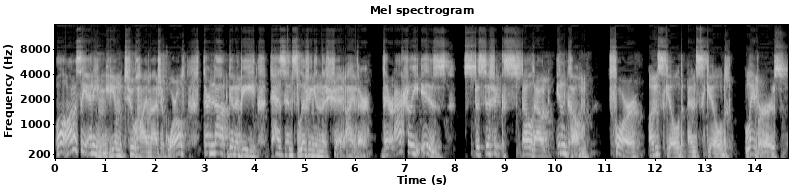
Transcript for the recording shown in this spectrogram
well, honestly, any medium to high magic world, they're not going to be peasants living in the shit either. There actually is specific spelled out income for unskilled and skilled laborers.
